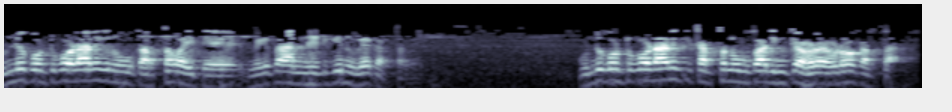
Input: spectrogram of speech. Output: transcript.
గుండె కొట్టుకోవడానికి నువ్వు కర్తవైతే అయితే మిగతా అన్నిటికీ నువ్వే కర్తవే. గుండె కొట్టుకోవడానికి కర్త నువ్వు కాదు ఇంకెవడో కర్త.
